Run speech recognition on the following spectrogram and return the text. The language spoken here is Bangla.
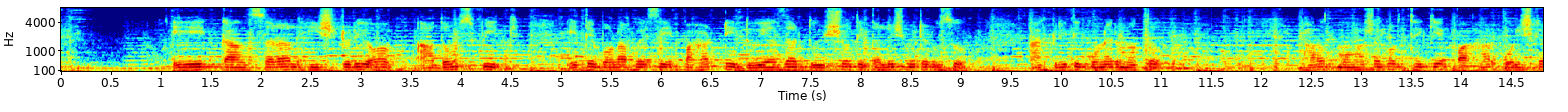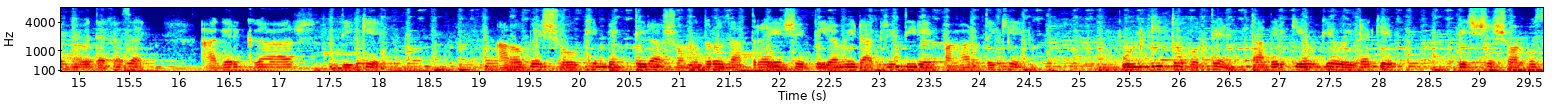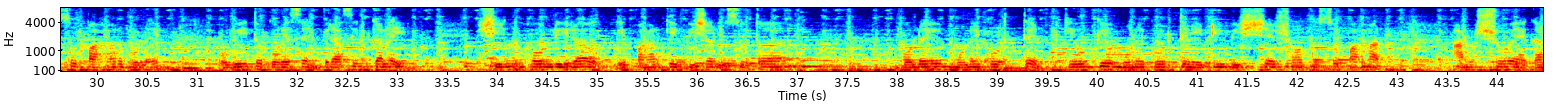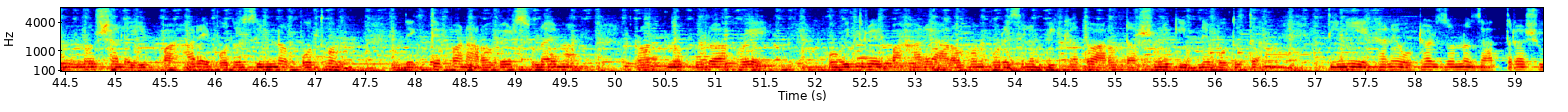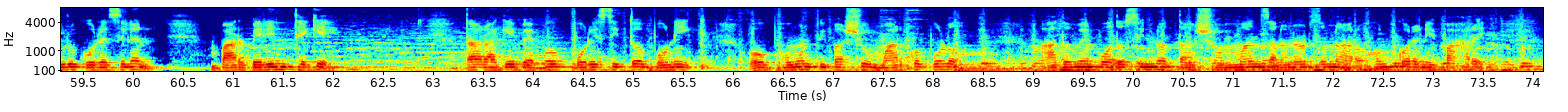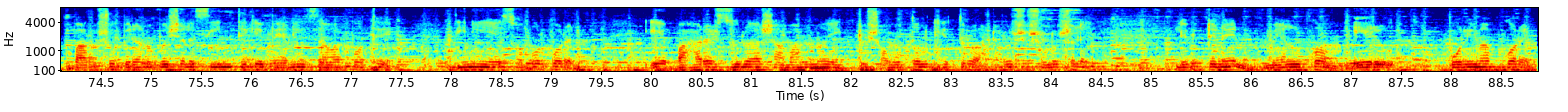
a cultural history of Adam Peak. এতে বলা হয়েছে, এই পাহাড়টি দুই হাজার দুইশো তেতাল্লিশ মিটার উঁচু, আকৃতি কোণের মতো। ভারত মহাসাগর থেকে পাহাড় পরিষ্কারভাবে দেখা যায় আগেরকার দিকে। আরবের শৌখিন ব্যক্তিরা সমুদ্র যাত্রায় এসে পিরামিড আকৃতির এই পাহাড় দেখে পুলকিত হতেন। তাদের কেউ কেউ এটাকে বিশ্বের সর্বোচ্চ পাহাড় বলে অভিহিত করেছেন। প্রাচীনকালে সিংহলীরাও এ পাহাড়কে বিশাল উচ্চতা বলে মনে করতেন। কেউ কেউ মনে করতেন এটি বিশ্বের সর্বোচ্চ পাহাড়। আটশো একান্ন সালে এই পাহাড়ে পদচিহ্ন প্রথম দেখতে পান আরবের সুলাইমান। রত্নপুরা হয়ে পবিত্র পাহাড়ে আরোহণ করেছিলেন বিখ্যাত আরব দার্শনিক ইবনে বতুতা। তিনি এখানে ওঠার জন্য যাত্রা শুরু করেছিলেন বারবেরিন থেকে। তার আগে ব্যাপক পরিচিত বণিক ও ভ্রমণ পিপাসু মার্কো পোলো আদমের পদচিহ্ন তার সম্মান জানানোর জন্য আরোহণ করেন এই পাহাড়ে। বারোশো বিরানব্বই সালে চীন থেকে ভ্যানিস যাওয়ার পথে তিনি এ সফর করেন। এ পাহাড়ের চূড়া সামান্য একটু সমতল ক্ষেত্র আঠারোশো ষোলো সালে লেফটেন্যান্ট মেলকম এর পরিমাপ করেন।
